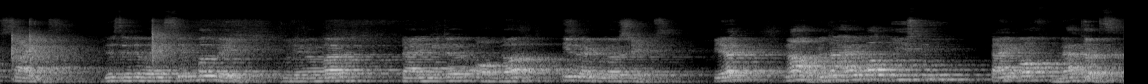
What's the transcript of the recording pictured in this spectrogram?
sides. This is a very simple way to remember perimeter of the irregular shapes. Clear? Now, with the help of these two type of methods,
